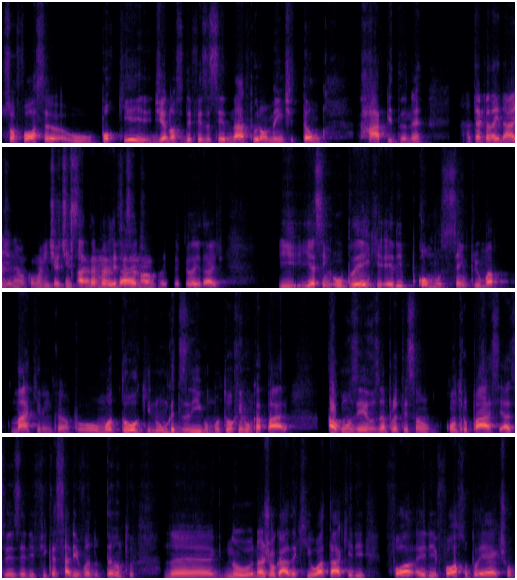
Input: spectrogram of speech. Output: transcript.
só força o porquê de a nossa defesa ser naturalmente tão rápida, né? Até pela idade, né? Como a gente já tinha citado, até é uma defesa nova. Até pela idade. E, e assim, o Blake, ele, como sempre, uma máquina em campo, o motor que nunca desliga, o motor que nunca para. Alguns erros na proteção contra o passe, às vezes ele fica salivando tanto na, né, no, na jogada que o ataque ele, for, ele força o play action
